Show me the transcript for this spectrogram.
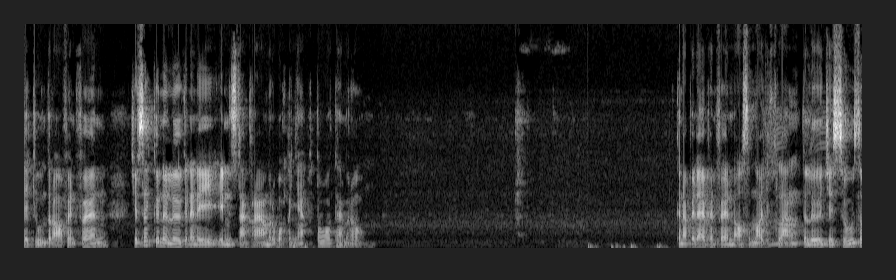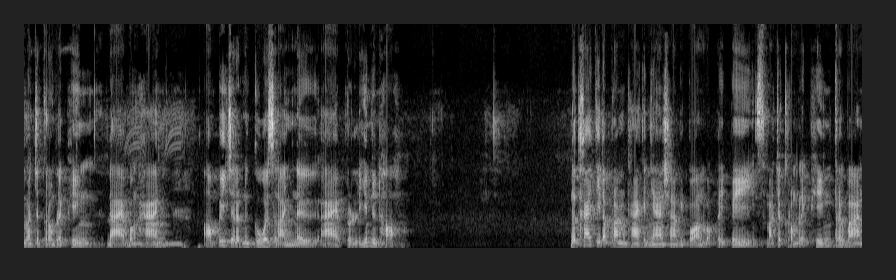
ចែកជូនទៅដល់ fan fan ជាពិសេសគឺនៅលើគណនី Instagram របស់កញ្ញាផ្ទាល់តែម្ដងគណៈពេលដែល fan fan អស់សំណើចខ្លាំងទៅលើជេស៊ូសមាជិកក្រុម Blackpink ដែលបង្ហាញអំពីចរិតនិងគួរឲ្យស្រឡាញ់នៅឯប្រលានយន្តហោះនៅថ្ងៃទី15ខែកញ្ញាឆ្នាំ2022សមាជិកក្រុម Blackpink ត្រូវបាន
